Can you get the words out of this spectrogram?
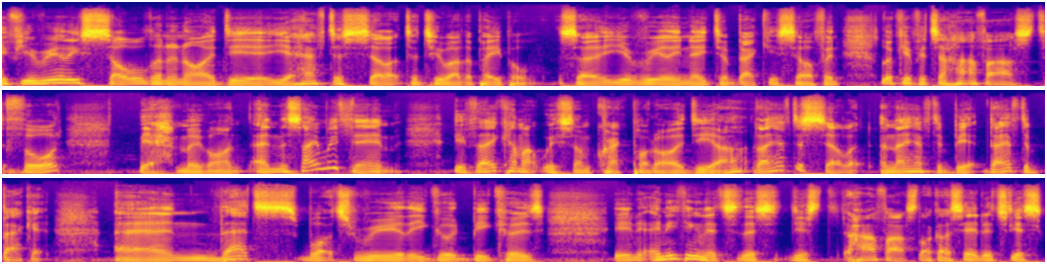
if you're really sold on an idea, you have to sell it to two other people. So you really need to back yourself. And look, if it's a half-assed thought, yeah, move on. And the same with them. If they come up with some crackpot idea, they have to sell it and they have to be they have to back it. And that's what's really good because in anything that's this just half-assed, like I said, it just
